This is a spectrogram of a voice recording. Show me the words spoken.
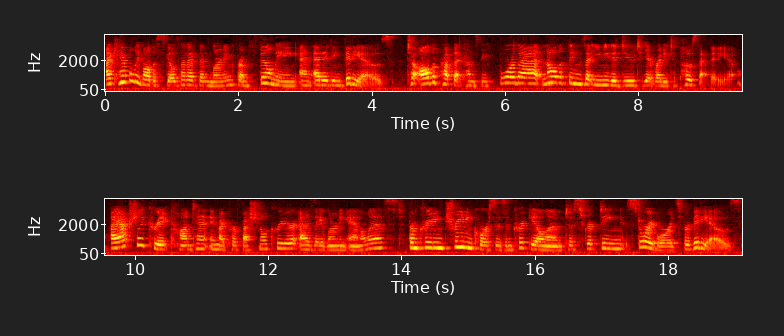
I can't believe all the skills that I've been learning from filming and editing videos to all the prep that comes before that and all the things that you need to do to get ready to post that video. I actually create content in my professional career as a learning analyst, from creating training courses and curriculum to scripting storyboards for videos.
